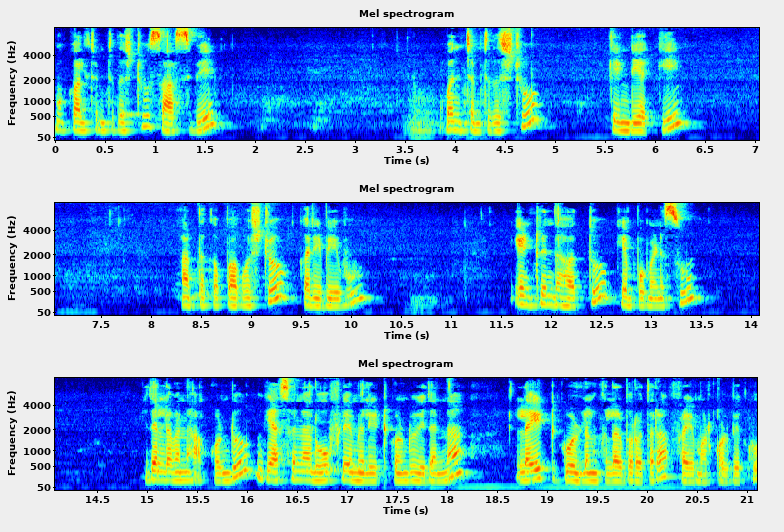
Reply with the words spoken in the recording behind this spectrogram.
ಮುಕ್ಕಾಲು ಚಮಚದಷ್ಟು ಸಾಸಿವೆ, ಒಂದು ಚಮಚದಷ್ಟು ತಿಂಡಿ ಅಕ್ಕಿ, ಅರ್ಧ ಕಪ್ ಆಗುವಷ್ಟು ಕರಿಬೇವು, ಎಂಟರಿಂದ ಹತ್ತು ಕೆಂಪು ಮೆಣಸು ಇದೆಲ್ಲವನ್ನು ಹಾಕ್ಕೊಂಡು ಗ್ಯಾಸನ್ನು ಲೋ ಫ್ಲೇಮ್ನಲ್ಲಿ ಇಟ್ಕೊಂಡು ಇದನ್ನು ಲೈಟ್ ಗೋಲ್ಡನ್ ಕಲರ್ ಬರೋ ಥರ ಫ್ರೈ ಮಾಡ್ಕೊಳ್ಬೇಕು.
